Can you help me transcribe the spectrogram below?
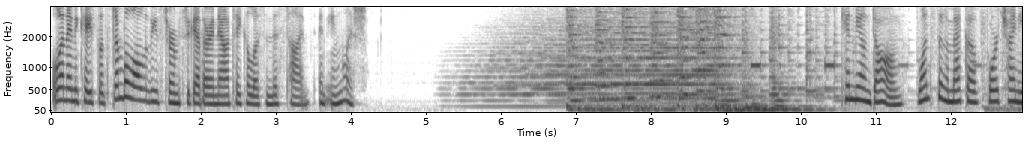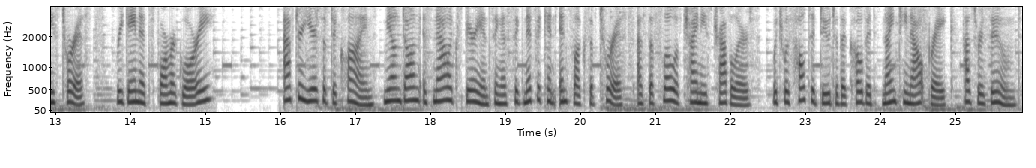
Well, in any case, let's jumble all of these terms together and now take a listen this time in English. Can Myeongdong, once the Mecca for Chinese tourists, regain its former glory? After years of decline, Myeongdong is now experiencing a significant influx of tourists as the flow of Chinese travelers, which was halted due to the COVID-19 outbreak, has resumed.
